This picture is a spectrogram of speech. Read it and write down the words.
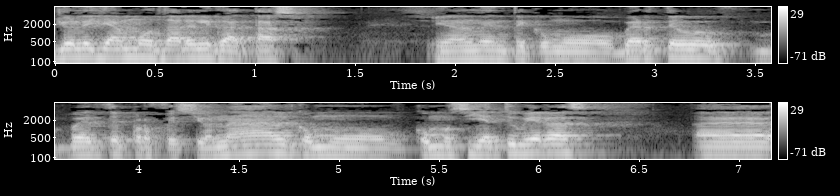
yo le llamo dar el gatazo finalmente, como verte, verte profesional, como, como si ya tuvieras eh,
